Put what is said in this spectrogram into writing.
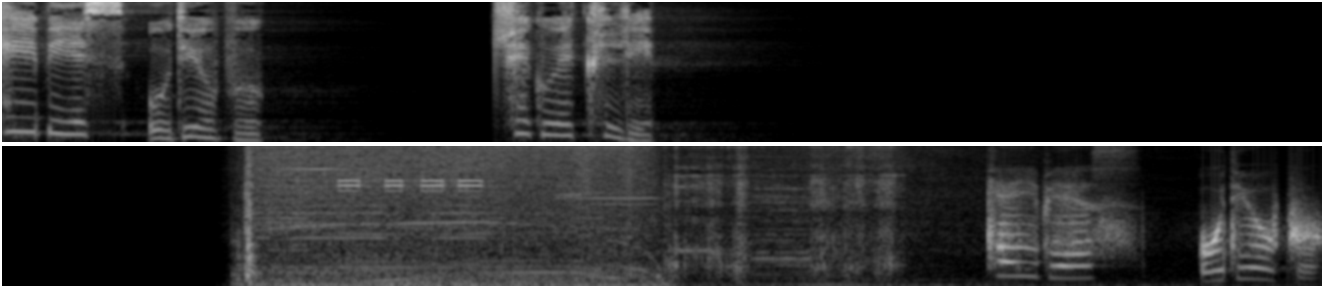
KBS 오디오북 최고의 클립. KBS 오디오북.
